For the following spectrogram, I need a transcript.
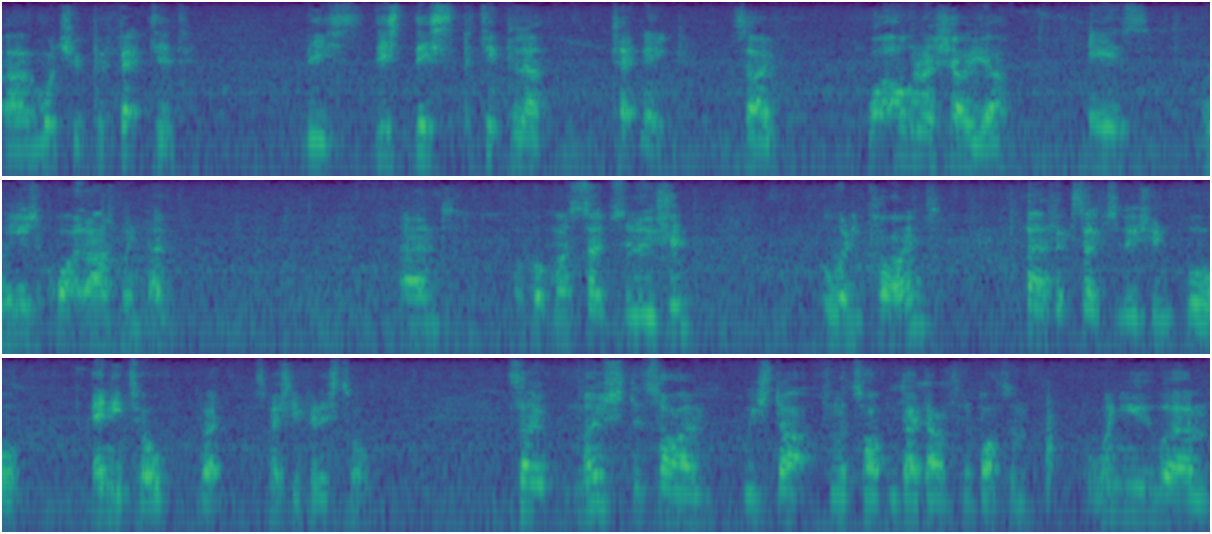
um, once you've perfected these this this particular technique. So what I'm going to show you is I'm going to use a quite a large window and I've got my soap solution already primed perfect soap solution for any tool but especially for this tool so most of the time we start from the top and go down to the bottom but when you um,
